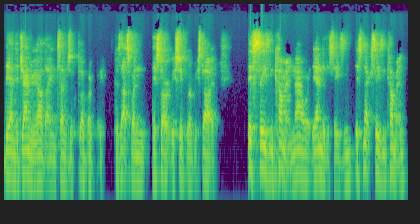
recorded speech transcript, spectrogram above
the end of January, are they, in terms of club rugby? Because that's when historically Super Rugby started. This season coming, now we're at the end of the season, this next season coming,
